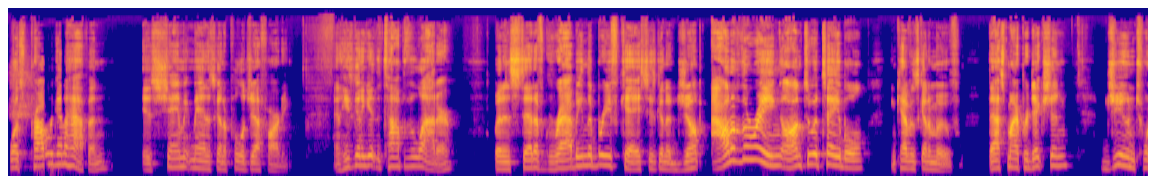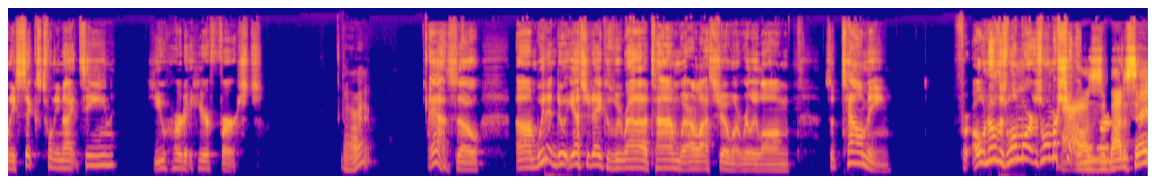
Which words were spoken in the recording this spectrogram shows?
What's probably going to happen is Shane McMahon is going to pull a Jeff Hardy, and he's going to get to the top of the ladder. But instead of grabbing the briefcase, he's going to jump out of the ring onto a table, and Kevin's going to move. That's my prediction. June 26, 2019. You heard it here first. All right. Yeah, so um, we didn't do it yesterday because we ran out of time. Our last show went really long. So tell me, for oh no, there's one more. There's one more show. I was more- about to say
